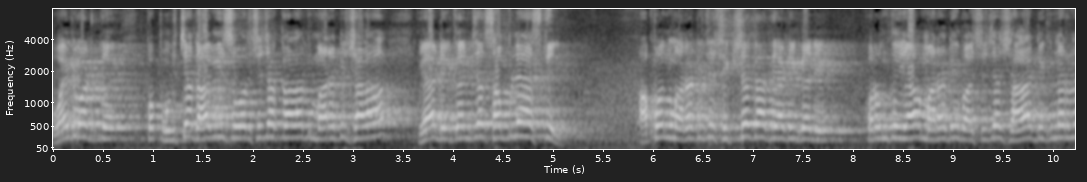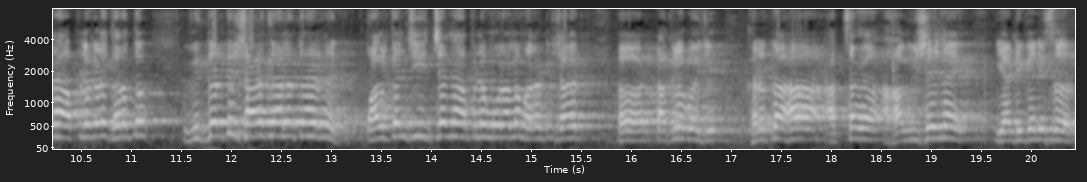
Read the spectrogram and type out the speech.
वाईट वाटतं पण पुढच्या दहा वीस वर्षाच्या काळात मराठी शाळा या ठिकाणच्या संपल्या असतील. आपण मराठीचे शिक्षक आहात या ठिकाणी. परंतु या मराठी भाषेच्या शाळा टिकणार नाही. आपल्याकडे खरं तर विद्यार्थी शाळेत जायला तयार नाहीत. पालकांची इच्छा नाही आपल्या मुलाला मराठी शाळेत टाकलं पाहिजे. खरं तर हा आजचा हा विषय नाही या ठिकाणी सर.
